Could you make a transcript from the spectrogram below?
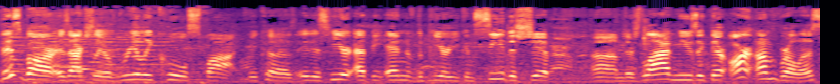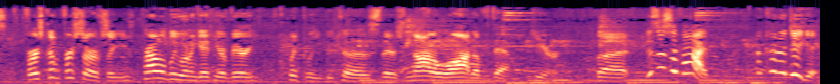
This bar is actually a really cool spot because it is here at the end of the pier. You can see the ship. Um, there's live music. There are umbrellas. First come, first serve. So you probably want to get here very quickly because there's not a lot of them here. But this is a vibe. I kind of dig it.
